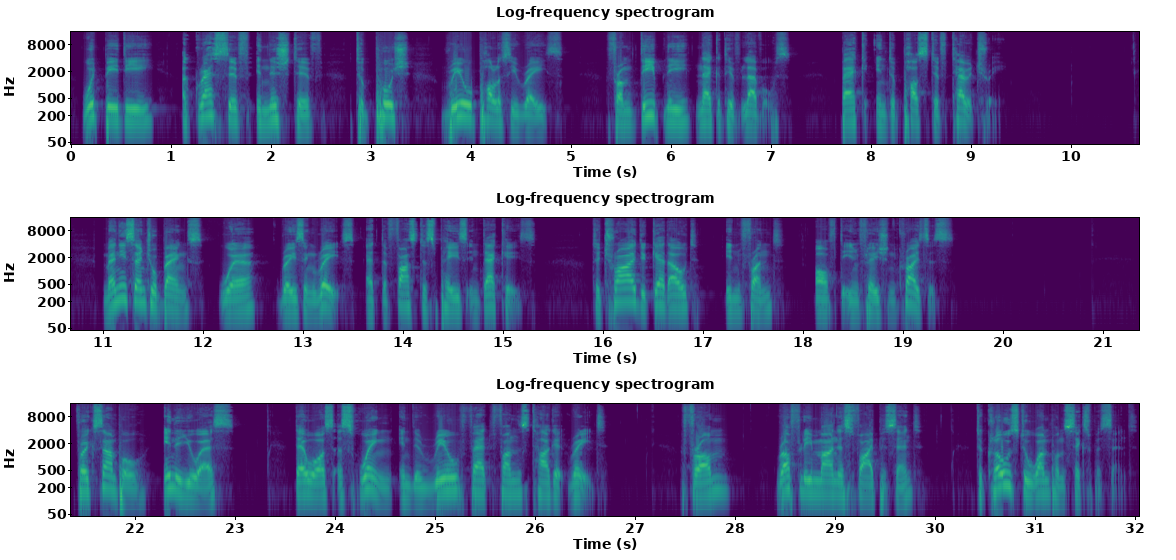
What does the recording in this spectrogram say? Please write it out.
would be the aggressive initiative to push real policy rates from deeply negative levels back into positive territory. Many central banks were raising rates at the fastest pace in decades to try to get out in front of the inflation crisis. For example, in the US, there was a swing in the real Fed funds target rate from roughly minus 5% to close to 1.6%,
